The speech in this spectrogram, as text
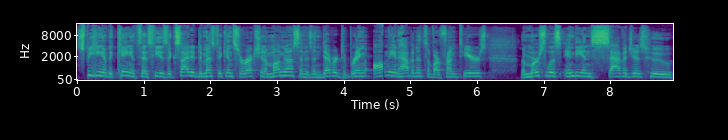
Speaking of the king, it says, He has excited domestic insurrection among us and has endeavored to bring on the inhabitants of our frontiers the merciless Indian savages who,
